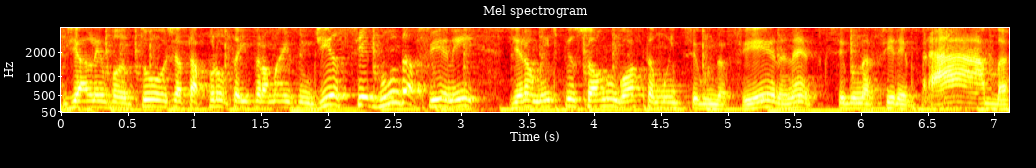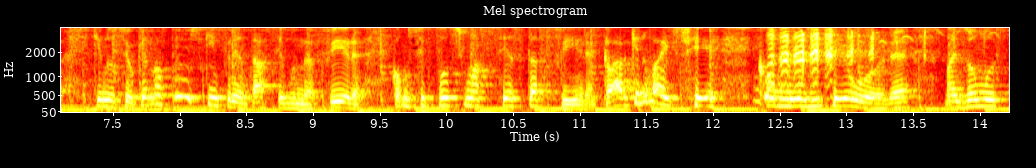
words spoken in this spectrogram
Já levantou? Já tá pronto aí pra mais um dia? Segunda-feira, hein? Geralmente o pessoal não gosta muito de segunda-feira, né? Diz que segunda-feira é braba, que não sei o que. Nós temos que enfrentar segunda-feira como se fosse uma sexta-feira. Claro que não vai ser com o mesmo teor, né? Mas vamos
